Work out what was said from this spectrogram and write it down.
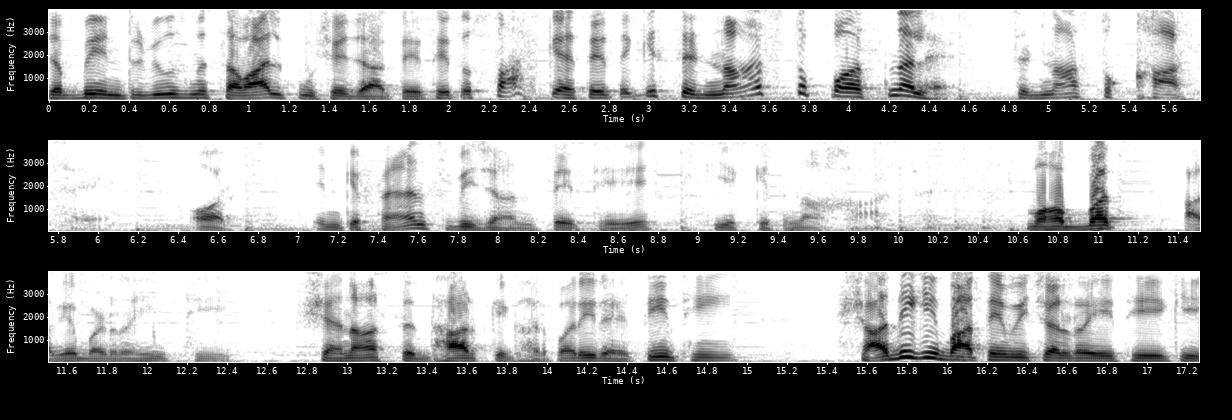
जब भी इंटरव्यूज़ में सवाल पूछे जाते थे तो साफ़ कहते थे कि सिडनास तो पर्सनल है, सिडनास तो खास है। और इनके फैंस भी जानते थे कि ये कितना खास है। मोहब्बत आगे बढ़ रही थी, शहनाज सिद्धार्थ के घर पर ही रहती थीं। शादी की बातें भी चल रही थी कि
